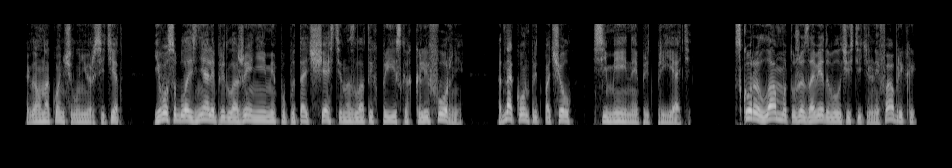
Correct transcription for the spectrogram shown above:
Когда он окончил университет, его соблазняли предложениями попытать счастье на золотых приисках Калифорнии, однако он предпочел семейное предприятие. Скоро Ламмот уже заведовал очистительной фабрикой,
